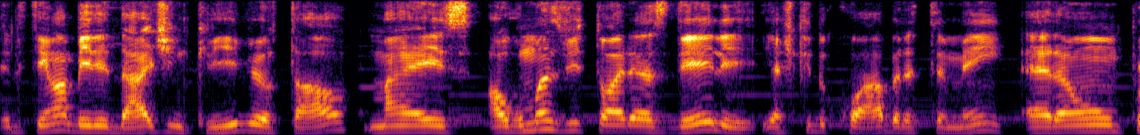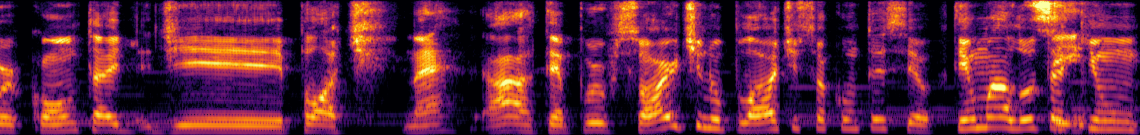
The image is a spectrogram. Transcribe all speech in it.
ele tem uma habilidade incrível tal, mas algumas vitórias dele, e acho que do Coabra também, eram por conta de plot, né? Ah, até por sorte no plot isso aconteceu. Tem uma luta Sim. que um,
